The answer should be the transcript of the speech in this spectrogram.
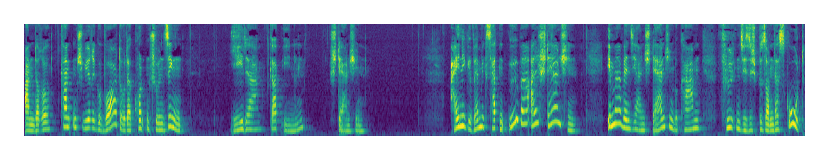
Andere kannten schwierige Worte oder konnten schön singen. Jeder gab ihnen Sternchen. Einige Wemmix hatten überall Sternchen. Immer wenn sie ein Sternchen bekamen, fühlten sie sich besonders gut.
